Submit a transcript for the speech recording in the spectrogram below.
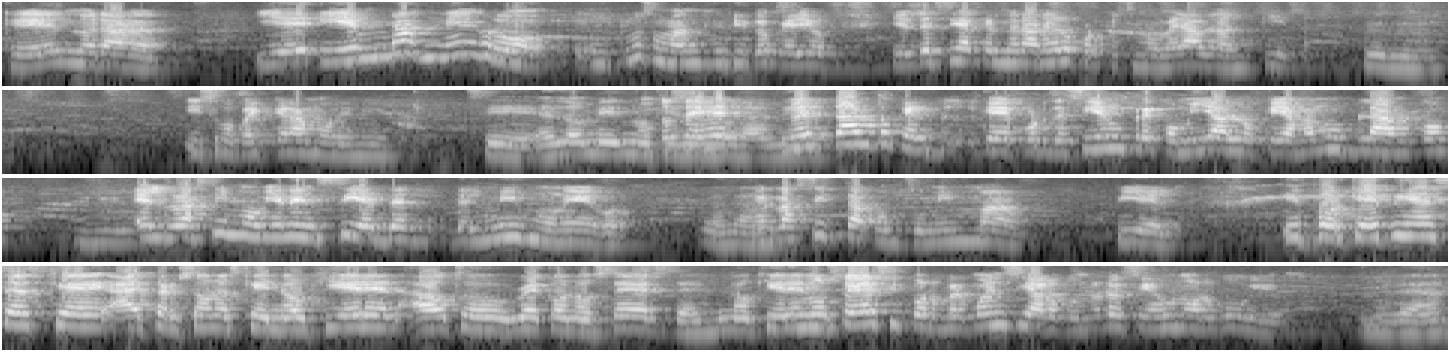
que él no era... Y es, y es más negro, incluso más negrito que yo. Y él decía que él no era negro porque su mamá era blanquita y su papá es que era morenito. Sí, es lo mismo Entonces, que es- no mía. es tanto que, el- que por decir entre comillas lo que llamamos blanco, el racismo viene en sí, es del, del mismo negro. ¿Verdad? Es racista con su misma piel. ¿Y por qué piensas que hay personas que no quieren autorreconocerse? No quieren... No sé si por vergüenza, a lo contrario, si es un orgullo. ¿Verdad?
